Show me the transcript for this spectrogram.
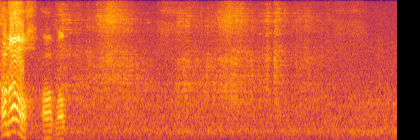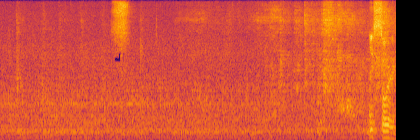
Oh no! Oh, well. Nice sword.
